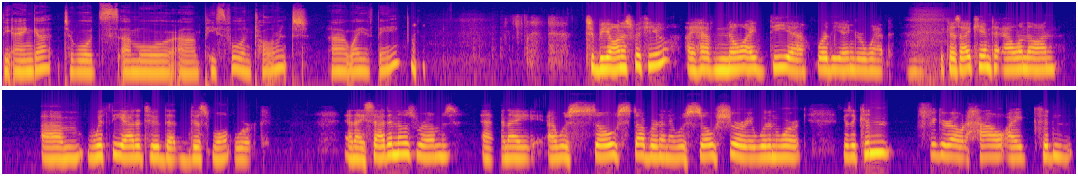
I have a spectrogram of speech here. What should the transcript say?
the anger towards a more uh, peaceful and tolerant uh, way of being? To be honest with you, I have no idea where the anger went because I came to Al Anon um, with the attitude that this won't work. And I sat in those rooms and, I, I was so stubborn and I was so sure it wouldn't work because I couldn't figure out how I couldn't,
